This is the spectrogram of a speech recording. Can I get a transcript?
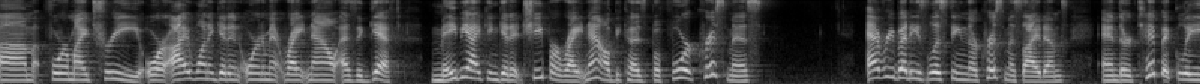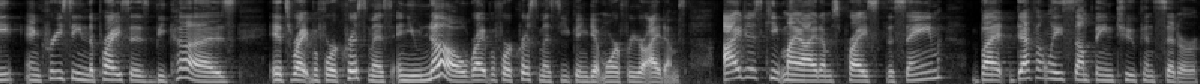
um, for my tree, or I want to get an ornament right now as a gift. Maybe I can get it cheaper right now because before Christmas, everybody's listing their Christmas items and they're typically increasing the prices because it's right before Christmas and you know right before Christmas you can get more for your items. I just keep my items priced the same, but definitely something to consider.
